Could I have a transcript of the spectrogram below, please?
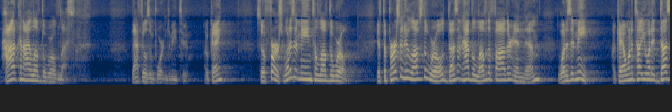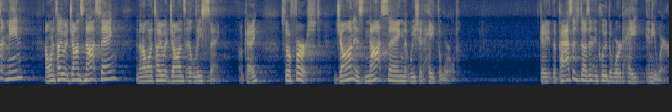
how can I love the world less? That feels important to me too, okay? So, first, what does it mean to love the world? If the person who loves the world doesn't have the love of the Father in them, what does it mean? Okay, I want to tell you what it doesn't mean. I want to tell you what John's not saying, and then I want to tell you what John's at least saying. Okay? So, first, John is not saying that we should hate the world. Okay, the passage doesn't include the word hate anywhere.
